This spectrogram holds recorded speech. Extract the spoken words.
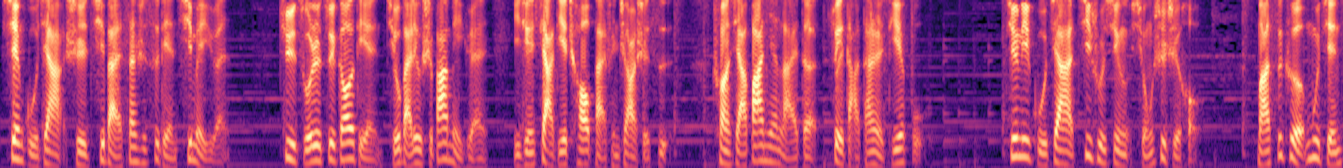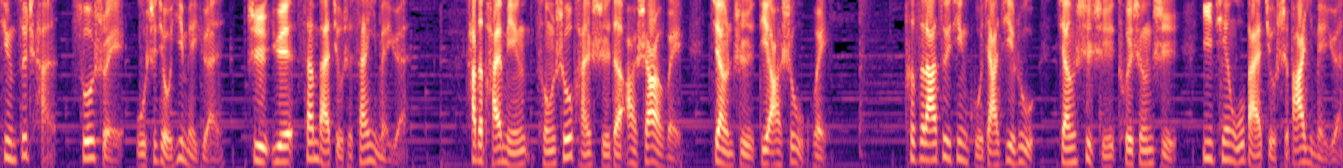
现股价是七百三十四点七美元，距昨日最高点九百六十八美元已经下跌超百分之二十四，创下八年来的最大单日跌幅。经历股价技术性熊市之后。马斯克目前净资产缩水五十九亿美元，至约三百九十三亿美元。他的排名从收盘时的二十二位降至第二十五位。特斯拉最近股价记录将市值推升至一千五百九十八亿美元。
